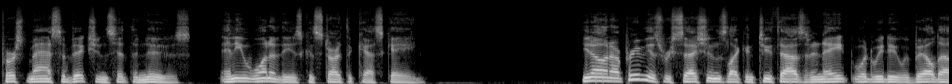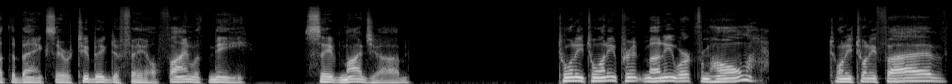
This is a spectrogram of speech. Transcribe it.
First mass evictions hit the news. Any one of these could start the cascade. You know, in our previous recessions, like in 2008, what did we do? We bailed out the banks. They were too big to fail. Fine with me. Saved my job. 2020, print money, work from home. 2025,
